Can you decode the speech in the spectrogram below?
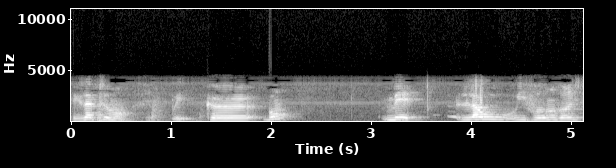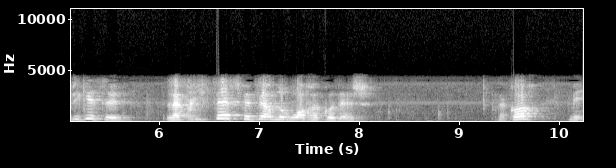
Exactement. Oui, que, bon, mais là où il faudrait encore expliquer, c'est la tristesse fait perdre le roi Hakodesh. D'accord? Mais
